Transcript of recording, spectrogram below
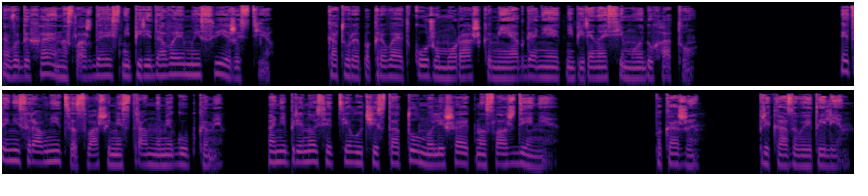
Выдыхая, наслаждаясь непередаваемой свежестью, которая покрывает кожу мурашками и отгоняет непереносимую духоту. Это не сравнится с вашими странными губками. Они приносят телу чистоту, но лишают наслаждения. «Покажи», — приказывает Элин.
